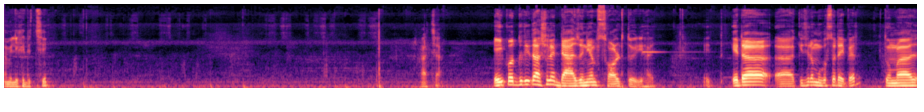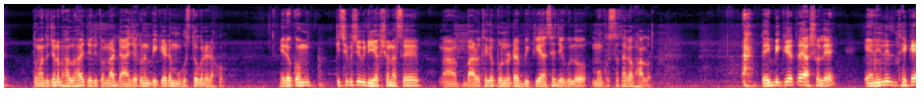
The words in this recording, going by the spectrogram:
আমি লিখে দিচ্ছি। আচ্ছা এই পদ্ধতিতে আসলে ডায়াজোনিয়াম সল্ট তৈরি হয়। এটা কিছুটা মুখস্থ টাইপের। তোমরা, তোমাদের জন্য ভালো হয় যদি তোমরা ডায়াজকরণ বিক্রিয়াটা মুখস্থ করে রাখো। এরকম কিছু কিছু রিয়াকশন আছে বারো থেকে পনেরোটা বিক্রিয়া আছে যেগুলো মুখস্থ থাকা ভালো। তো এই বিক্রিয়াতে আসলে অ্যানিলিন থেকে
